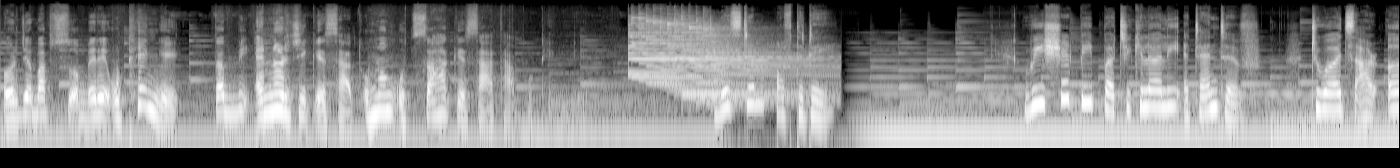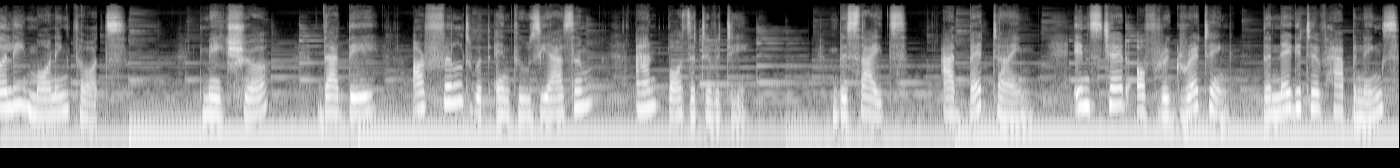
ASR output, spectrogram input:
और जब आप सवेरे उठेंगे, तब भी एनर्जी के साथ, उमंग, उत्साह के साथ आप उठेंगे। Wisdom of the day we should be particularly attentive towards our early morning thoughts. Make sure that they are filled with enthusiasm and positivity. Besides, at bedtime, instead of regretting the negative happenings,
